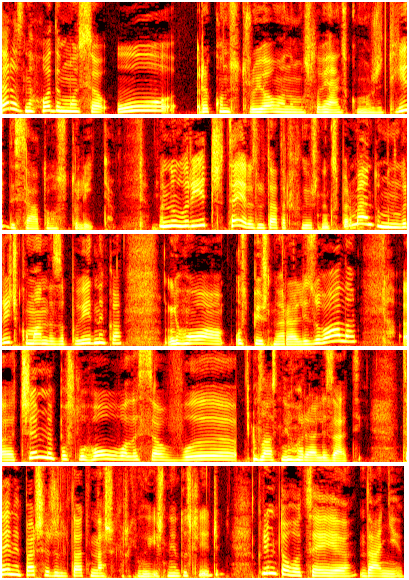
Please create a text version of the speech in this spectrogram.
Зараз знаходимося у реконструйованому слов'янському житлі 10 століття. Минулоріч це є результат археологічного експерименту. Минулоріч команда заповідника його успішно реалізувала. Е, Чим ми послуговувалися в власне його реалізації? Це є найперші результати наших археологічних досліджень. Крім того, це є дані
